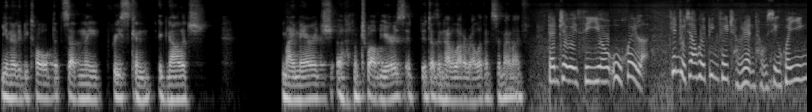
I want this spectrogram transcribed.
you know, to be told that suddenly priests can acknowledge my marriage of 12 years, it, it doesn't have a lot of relevance in my life. 但这位 CEO 误会了，天主教会并非承认同性婚姻。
